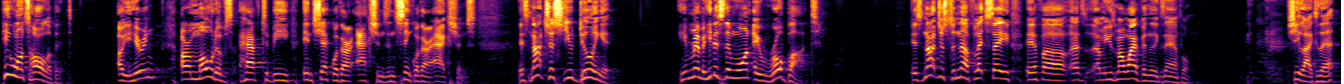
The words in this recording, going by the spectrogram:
He wants all of it. Are you hearing? Our motives have to be in check with our actions, in sync with our actions. It's not just you doing it. He, remember, he doesn't want a robot. It's not just enough. Let's say if uh, I'm gonna use my wife as an example. She likes that.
